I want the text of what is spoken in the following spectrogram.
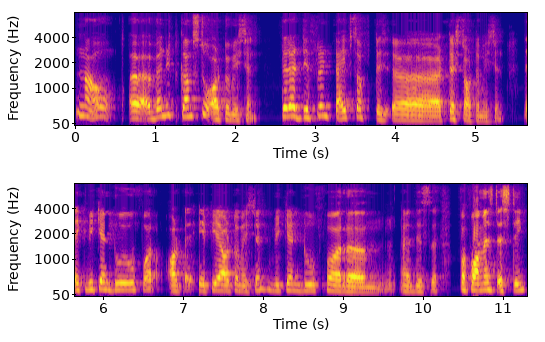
Now, uh, when it comes to automation, there are different types of te uh, test automation. Like we can do for auto api automation. We can do for um, uh, this performance testing.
